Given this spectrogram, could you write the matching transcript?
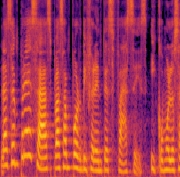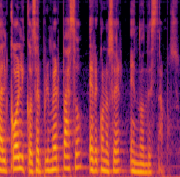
Las empresas pasan por diferentes fases y como los alcohólicos, el primer paso es reconocer en dónde estamos.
